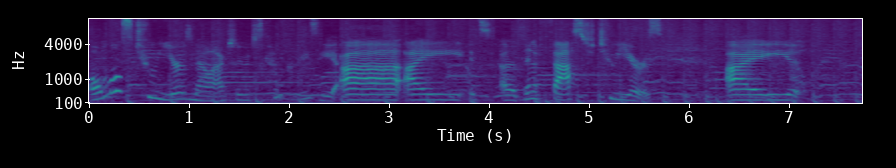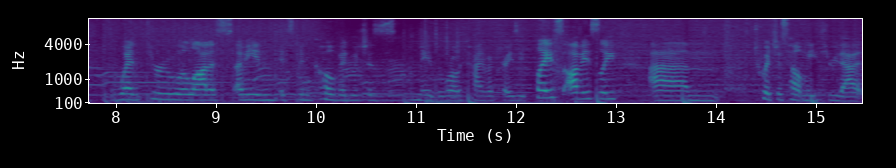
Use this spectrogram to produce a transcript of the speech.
almost two years now actually which is kind of crazy. Uh, i it's uh, been a fast two years. I went through a lot of, I mean, it's been COVID, which has made the world kind of a crazy place, obviously. Um, Twitch has helped me through that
